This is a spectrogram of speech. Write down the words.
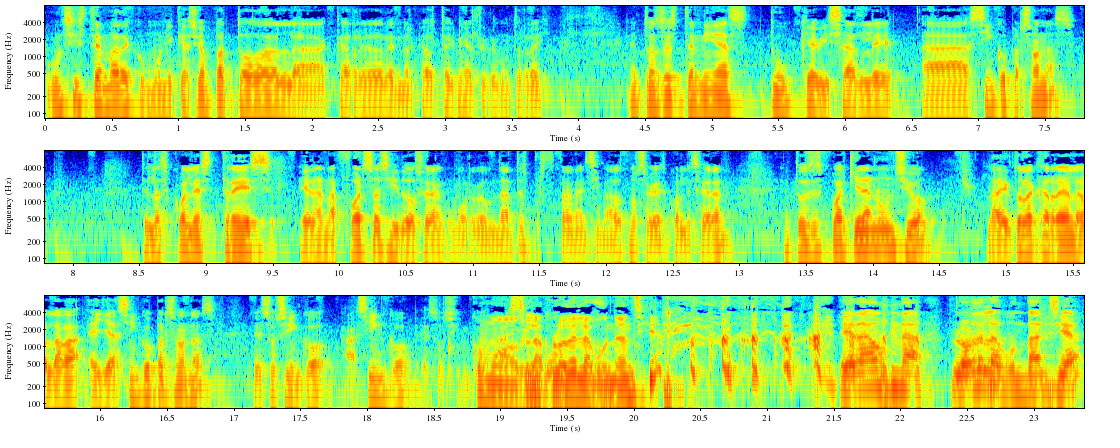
un sistema de comunicación para toda la carrera de Mercadotecnia del TEC de Monterrey. Entonces tenías tú que avisarle a cinco personas, de las cuales tres eran a fuerzas y dos eran como redundantes, porque estaban encimados, no sabías cuáles eran. Entonces cualquier anuncio, la directora de la carrera le hablaba ella a cinco personas, esos cinco a cinco, esos cinco Como a la flor de la abundancia. Era una flor de la abundancia,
